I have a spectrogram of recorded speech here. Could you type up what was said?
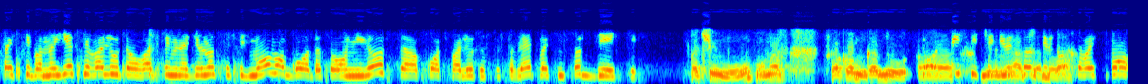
Спасибо. Но если валюта у вас именно 97 года, то у нее э, код валюты составляет 810. Почему? У нас в каком году До э, деноминация была? 1998,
